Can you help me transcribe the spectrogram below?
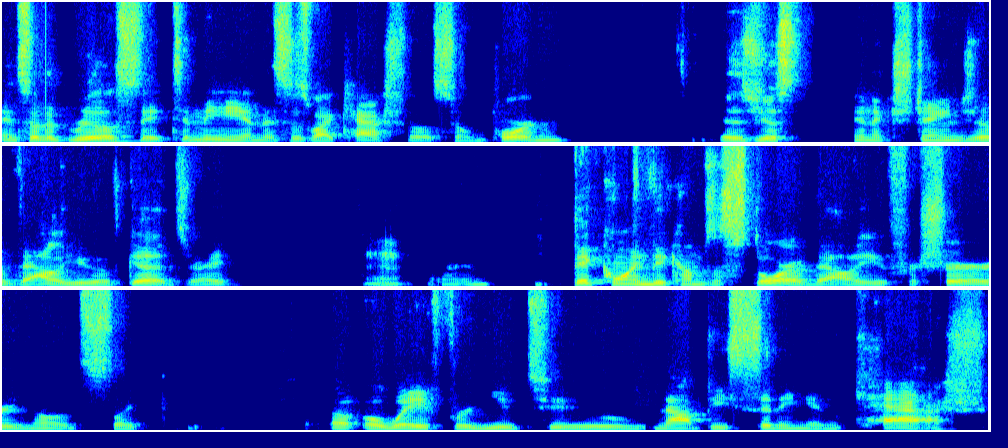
and so the real estate to me, and this is why cash flow is so important, is just an exchange of value of goods, right? Mm. Bitcoin becomes a store of value for sure. You know, it's like a, a way for you to not be sitting in cash,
